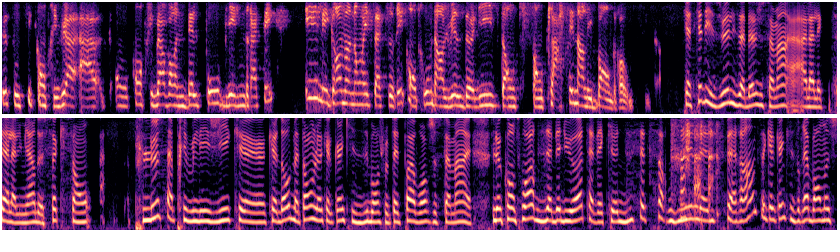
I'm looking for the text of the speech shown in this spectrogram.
6 aussi contribuent à, à, ont contribué à avoir une belle peau bien hydratée et les gras monoinsaturés qu'on trouve dans l'huile d'olive, donc qui sont classés dans les bons gras aussi. Est-ce qu'il y a des huiles, Isabelle, justement, à la, à la lumière de ça, qui sont plus à privilégier que, que d'autres? Mettons, là, quelqu'un qui se dit, bon, je veux peut-être pas avoir justement euh, le comptoir d'Isabelle Huot avec 17 euh, sortes d'huiles différentes. C'est quelqu'un qui dirait, bon, moi, je,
